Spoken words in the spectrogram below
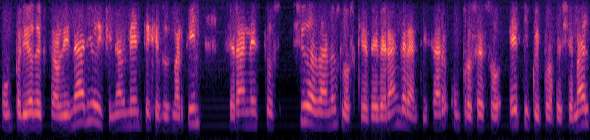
un periodo extraordinario y finalmente Jesús Martín serán estos ciudadanos los que deberán garantizar un proceso ético y profesional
